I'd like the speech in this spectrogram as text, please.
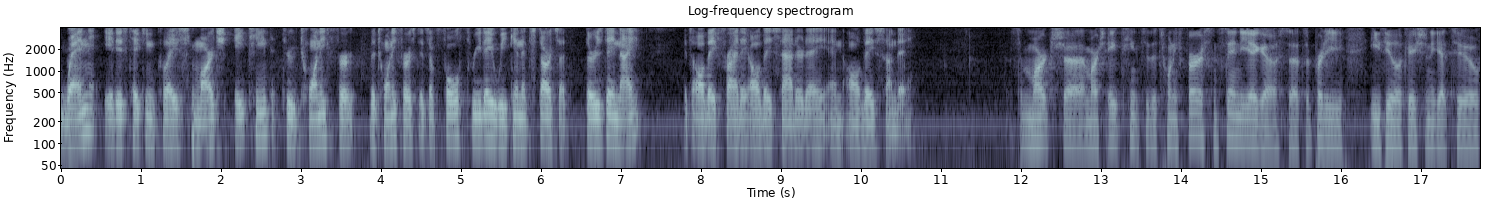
when it is taking place March 18th through 21st, the 21st. It's a full three day weekend. It starts at Thursday night. It's all day Friday, all day Saturday, and all day Sunday. So March uh, March 18th to the 21st in San Diego. So it's a pretty easy location to get to.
